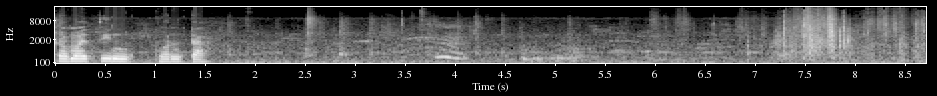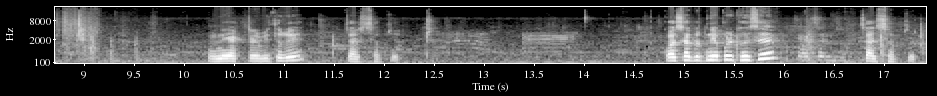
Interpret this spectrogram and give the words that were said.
সময় তিন ঘণ্টা। মানে একটার ভিতরে চার সাবজেক্ট কয় সাবজেক্ট নিয়ে পরীক্ষা হয়েছে? চার সাবজেক্ট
